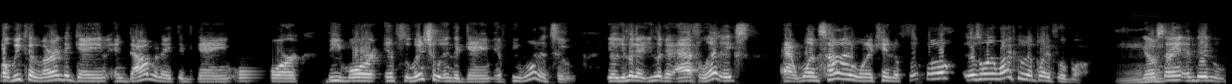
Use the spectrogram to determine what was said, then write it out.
but we can learn the game and dominate the game or, or, be more influential in the game if we wanted to. You know, you look at you look at athletics. at one time when it came to football, it was only white people that played football. Mm-hmm. You know what I'm mm-hmm. saying? And then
